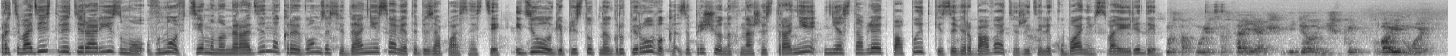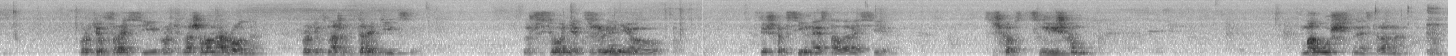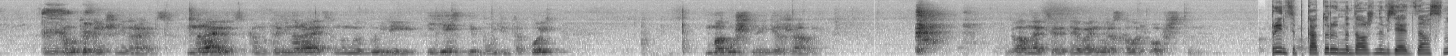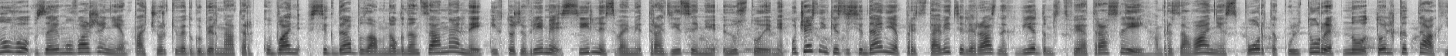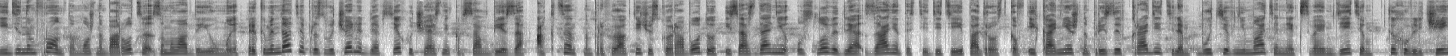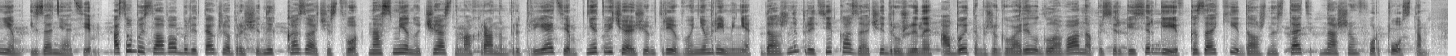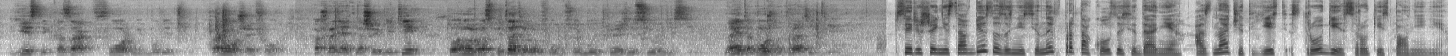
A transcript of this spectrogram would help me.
Противодействие терроризму – вновь тема номер один на краевом заседании Совета Безопасности. Идеологи преступных группировок, запрещенных в нашей стране, не оставляют попытки завербовать жителей Кубани в свои ряды. Мы столкнулись с настоящей идеологической войной против России, против нашего народа, против наших традиций. Потому что сегодня, к сожалению, слишком сильная стала Россия. Слишком, слишком могущественная страна. Кому-то, конечно, не нравится. Нравится кому-то, не нравится, но мы были, есть и будем такой могущественной державой. Главная цель этой войны – расколоть общество. Принцип, который мы должны взять за основу – взаимоуважение, подчеркивает губернатор. Кубань всегда была многонациональной и в то же время сильной своими традициями и устоями. Участники заседания – представители разных ведомств и отраслей – образования, спорта, культуры. Но только так, единым фронтом можно бороться за молодые умы. Рекомендации прозвучали для всех участников Совбеза. Акцент на профилактическую работу и создание условий для занятости детей и подростков. И, конечно, призыв к родителям – будьте внимательнее к своим детям детям, к их увлечениям и занятиям. Особые слова были также обращены к казачеству. На смену частным охранным предприятиям, не отвечающим требованиям времени, должны прийти казачьи дружины. Об этом же говорил глава АНАПа Сергей Сергеев. Казаки должны стать нашим форпостом. Если казак в форме будет в хорошей форме охранять наших детей, то оно и воспитательную функцию будет прежде всего нести. На это можно тратить деньги. Все решения Совбеза занесены в протокол заседания, а значит, есть строгие сроки исполнения.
